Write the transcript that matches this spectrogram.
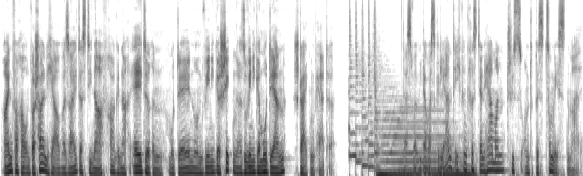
Einfacher und wahrscheinlicher aber sei, dass die Nachfrage nach älteren Modellen und weniger schicken, also weniger modern, steigen werde. Das war wieder was gelernt. Ich bin Christian Hermann. Tschüss und bis zum nächsten Mal.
